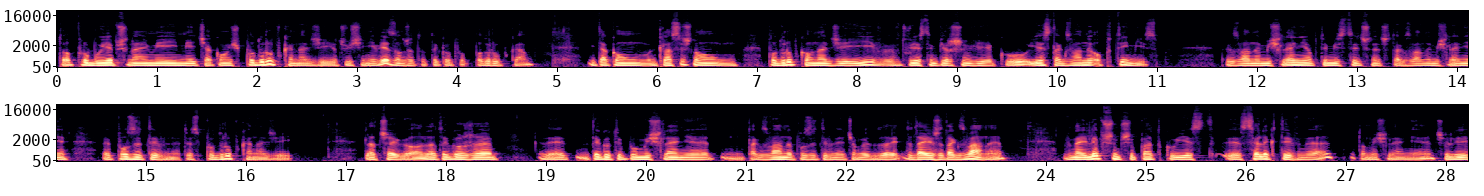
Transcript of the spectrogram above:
to próbuję przynajmniej mieć jakąś podróbkę nadziei. Oczywiście nie wiedząc, że to tylko podróbka. I taką klasyczną podróbką nadziei w XXI wieku jest tak zwany optymizm. Tak zwane myślenie optymistyczne, czy tak zwane myślenie pozytywne. To jest podróbka nadziei. Dlaczego? Dlatego, że e, tego typu myślenie, tak zwane pozytywne, ciągle dodaję że tak zwane, w najlepszym przypadku jest y, selektywne to myślenie, czyli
